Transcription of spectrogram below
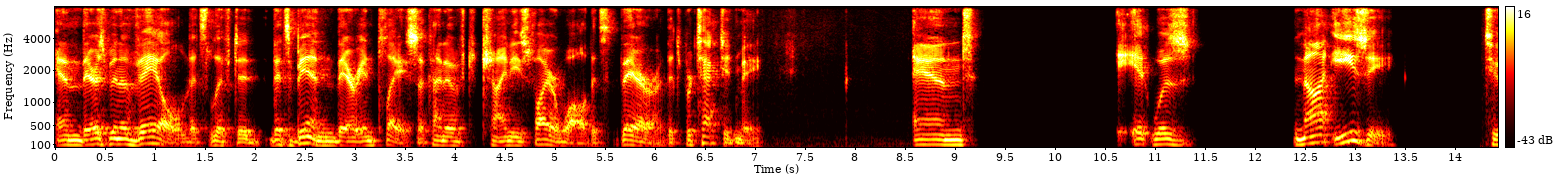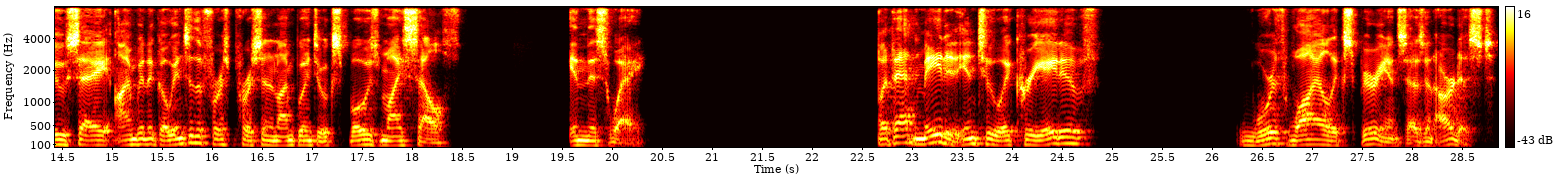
And there's been a veil that's lifted, that's been there in place, a kind of Chinese firewall that's there, that's protected me. And it was not easy to say, I'm going to go into the first person and I'm going to expose myself in this way. But that made it into a creative, worthwhile experience as an artist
